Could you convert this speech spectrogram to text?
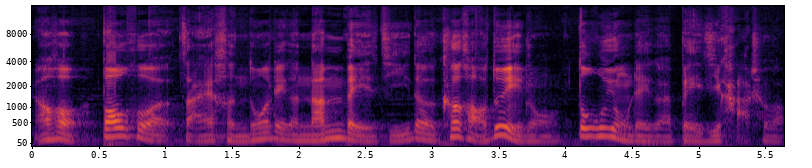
然后，包括在很多这个南北极的科考队中，都用这个北极卡车，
